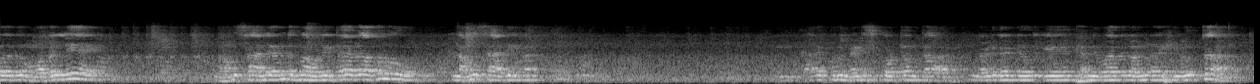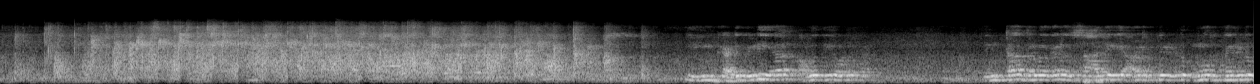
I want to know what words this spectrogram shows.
ಒಳಗೆ ಮೊದಲನೇ ನಮ್ಮ ಶಾಲೆ ಅಂದ್ರೆ ನಾವು ರಿಟೈರ್ ಆದರೂ ನಮ್ಮ ಶಾಲೆ ಈ ಕಾರ್ಯಕ್ರಮ ನಡೆಸಿಕೊಟ್ಟಂಥ ನಡುಗಡ್ಡೆಯವರಿಗೆ ಧನ್ಯವಾದಗಳನ್ನು ಹೇಳುತ್ತಾ. ಈ ಗಡಿಬಿಡಿಯ ಅವಧಿಯೊಳಗೆ ಇಂಥದ್ರೊಳಗೆ ಶಾಲೆ ಎರಡು ಪೀರಿಯಡ್, ಮೂರು ಪೀರಿಯಡು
